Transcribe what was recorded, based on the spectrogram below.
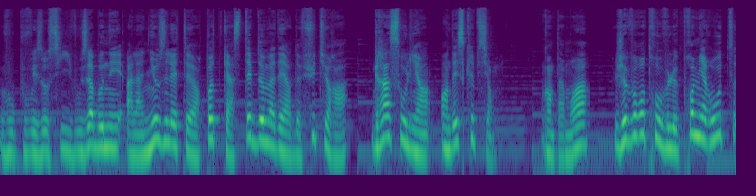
Vous pouvez aussi vous abonner à la newsletter podcast hebdomadaire de Futura grâce au lien en description. Quant à moi, je vous retrouve le 1er août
